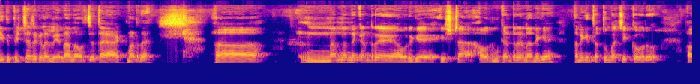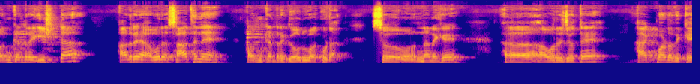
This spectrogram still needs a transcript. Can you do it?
ಐದು ಪಿಕ್ಚರ್ಗಳಲ್ಲಿ ನಾನು ಅವ್ರ ಜೊತೆ ಆ್ಯಕ್ಟ್ ಮಾಡಿದೆ. ನನ್ನನ್ನು ಕಂಡ್ರೆ ಅವರಿಗೆ ಇಷ್ಟ, ಅವ್ರನ್ನ ಕಂಡ್ರೆ ನನಗೆ, ನನಗಿಂತ ತುಂಬ ಚಿಕ್ಕವರು, ಅವ್ರನ್ನ ಕಂಡ್ರೆ ಇಷ್ಟ, ಆದರೆ ಅವರ ಸಾಧನೆ ಅವ್ರನ್ನ ಕಂಡ್ರೆ ಗೌರವ ಕೂಡ. ಸೊ ನನಗೆ ಅವರ ಜೊತೆ ಆ್ಯಕ್ಟ್ ಮಾಡೋದಕ್ಕೆ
